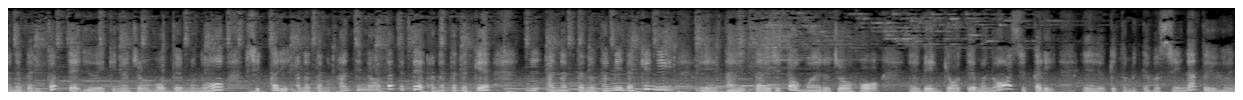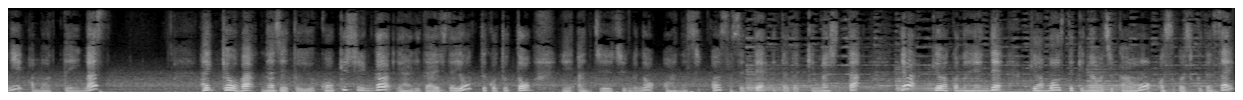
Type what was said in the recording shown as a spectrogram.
あなたにとって有益な情報というものをしっかりあなたのアンテナを立てて、あなただけに、あなたのためだけに、えー、大事と思える情報、えー、勉強というものをしっかり、えー、受け止めてほしいなというふうに思っています。はい、今日はなぜという好奇心がやはり大事だよってことと、えー、アンチエイジングのお話をさせていただきました。では、今日はこの辺で、今日も素敵なお時間をお過ごしください。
